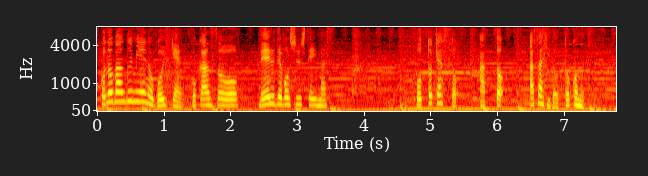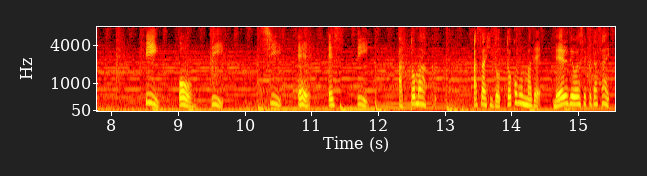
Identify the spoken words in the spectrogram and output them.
う。この番組へのご意見ご感想をメールで募集しています。ポッドキャストアット朝日ドットコム。podcast アットマーク朝日ドットコムまでメールでお寄せください。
